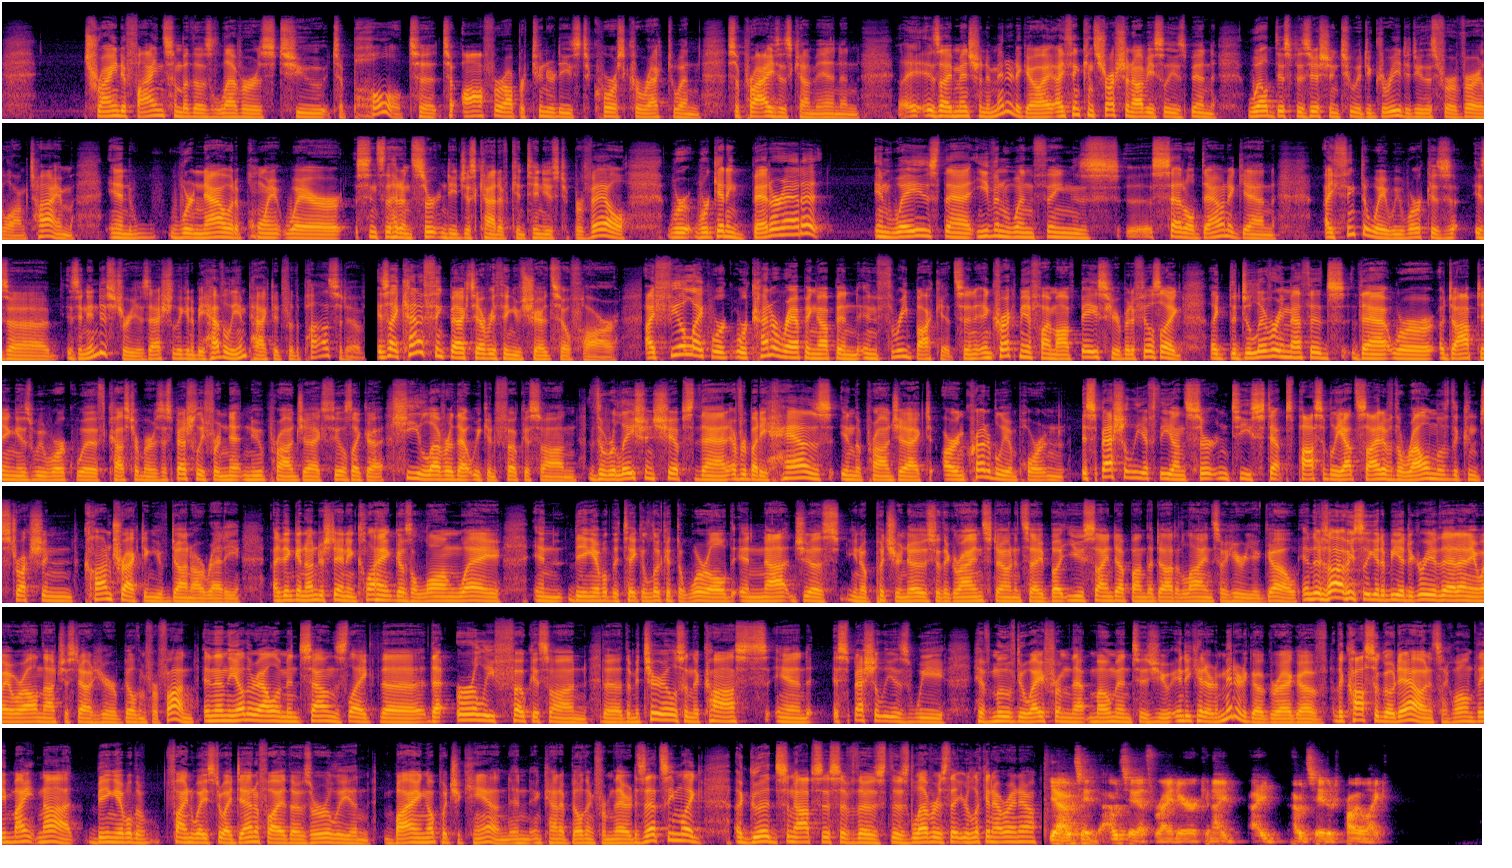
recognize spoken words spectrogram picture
trying to find some of those levers to to pull to to offer opportunities to course correct when surprises come in. And as i mentioned a minute ago I, I, think construction obviously has been well dispositioned to a degree to do this for a very long time. And we're now at a point where since that uncertainty just kind of continues to prevail we're we're getting better at it in ways that even when things uh, settle down again I think the way we work as is a is an industry is actually going to be heavily impacted for the positive. As I kind of think back to everything you've shared so far, I feel like we're we're kind of wrapping up in in three buckets. And, and correct me if I'm off base here, but it feels like like the delivery methods that we're adopting as we work with customers, especially for net new projects, feels like a key lever that we can focus on. The relationships that everybody has in the project are incredibly important, especially if the uncertainty steps possibly outside of the realm of the construction contracting you've done already. I think an understanding client goes a long way in being able to take a look at the world and not just, you know, put your nose to the grindstone and say, but you signed up on the dotted line, so here you go. And there's obviously going to be a degree of that anyway. We're all not just out here building for fun. And then the other element sounds like the that early focus on the the materials and the costs and especially as we have moved away from that moment, as you indicated a minute ago, Greg, of the costs will go down. It's like, well, they might not. Being able to find ways to identify those early and buying up what you can and, and kind of building from there. Does that seem like a good synopsis of those those levers that you're looking at right now? Yeah, I would say I would say that's right, Eric. And I I I would say there's probably like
